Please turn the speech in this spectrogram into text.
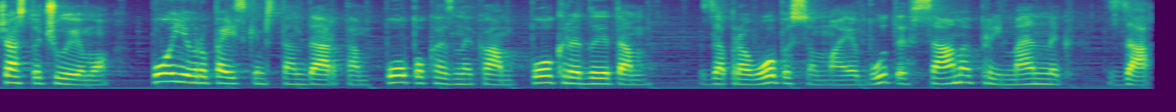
часто чуємо по європейським стандартам, по показникам, по кредитам. За правописом має бути саме прийменник за.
